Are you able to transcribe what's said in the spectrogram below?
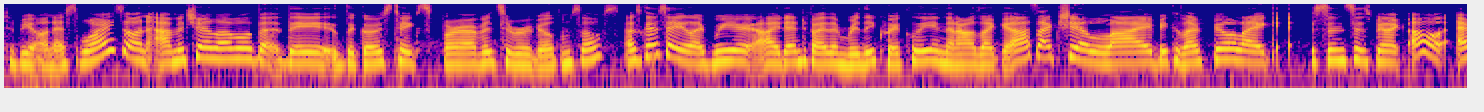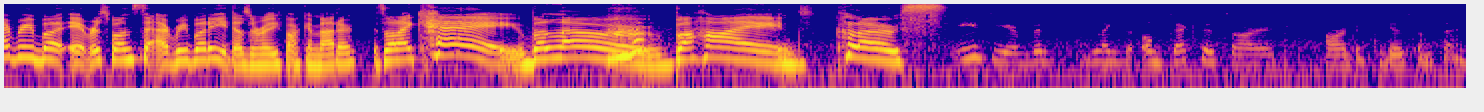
To be honest, why is it on amateur level that they the ghost takes forever to reveal themselves? I was gonna say like we identify them really quickly, and then I was like, that's actually a lie because I feel like since it's been like, oh, everybody, it responds to everybody. It doesn't really fucking matter. It's all like, hey, below, behind, close. Easier, but like the objectives are harder to do sometimes.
